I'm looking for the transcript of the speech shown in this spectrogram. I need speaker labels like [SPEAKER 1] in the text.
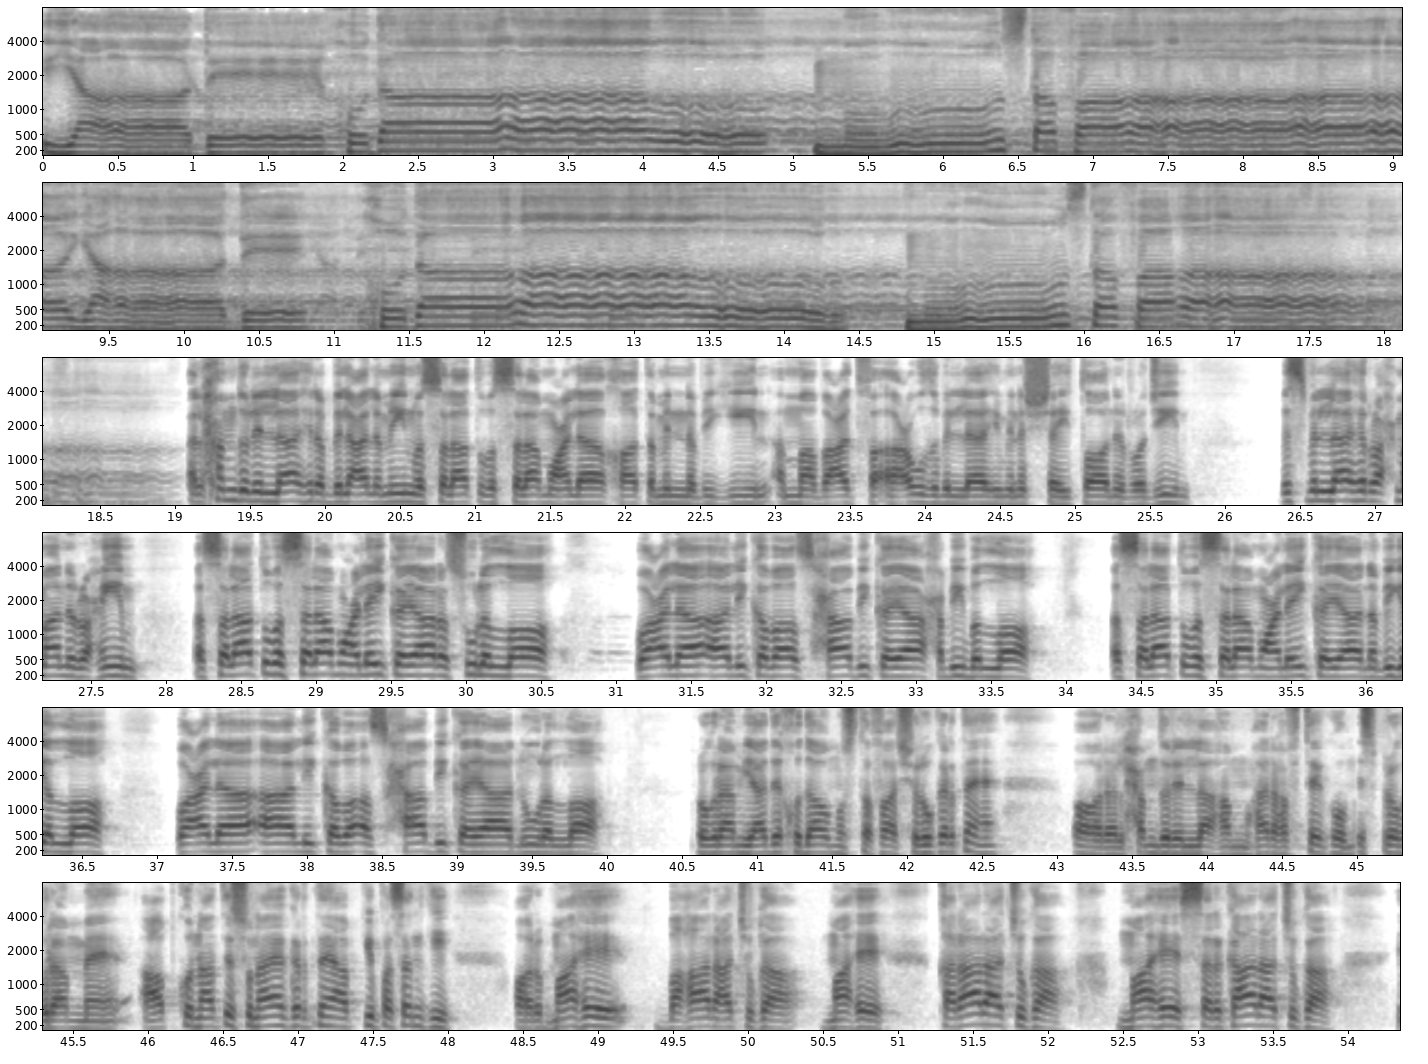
[SPEAKER 1] याद खुदा मुस्तफ़ा, याद खुदा मुस्तफ़ा।
[SPEAKER 2] अल्हम्दुलिल्लाहि रब्बिल आलमीन, वस्सलातु वस्सलामु अला ख़ातमिन नबिय्यीन, अम्मा बाद फ़अऊज़ु बिल्लाहि मिनश शैतानिर रजीम। बिस्मिल्लाहिर रहमानिर रहीम। अलैका या रसूल अल्लाह व अला आलिका व अस्हाबिका या हबीब अल्लाह अलैका या नबी अल्लाह व अला आलिका व अस्हाबिका या नूर अल्लाह प्रोग्राम याद खुदा मुस्तफ़ा शुरू करते हैं और अल्हम्दुलिल्लाह हम हर हफ़्ते को इस प्रोग्राम में आपको नाते सुनाया करते हैं आपकी पसंद की और माह बहार आ चुका, माह करार आ चुका, माह सरकार आ चुका,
